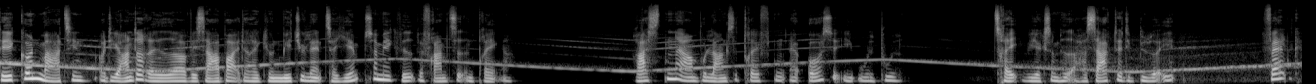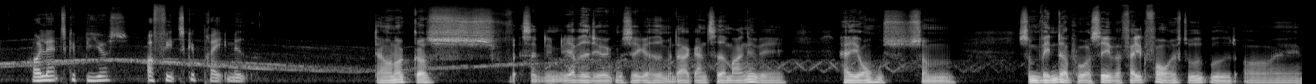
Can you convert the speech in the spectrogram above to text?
Det er ikke kun Martin og de andre redere, hvis arbejde Region Midtjylland tager hjem, som ikke ved, hvad fremtiden bringer. Resten af ambulancedriften er også i udbud. Tre virksomheder har sagt, at de byder ind. Falk, hollandske Bios og finske Præmed. Der er jo nok også, altså jeg ved det jo ikke med sikkerhed, men der er garanteret mange ved, her i Aarhus, som, som venter på at se, hvad Falk får efter udbuddet, og øh,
